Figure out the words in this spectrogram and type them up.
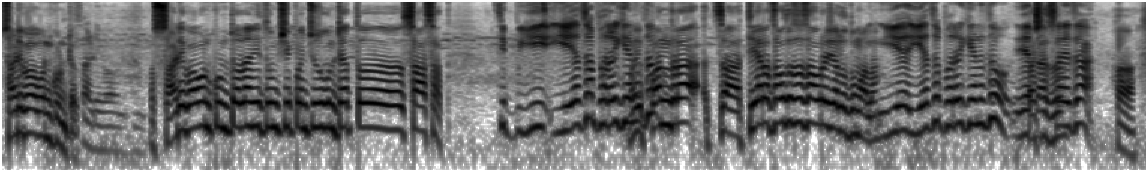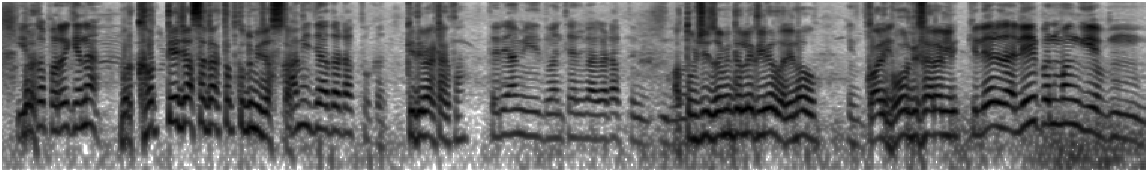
साडे बावन्न क्विंटल. साडेबावन्न साडे बावन्न क्विंटल आणि तुमची पंचवीस गुंठ्यात अं, सहा सात. ती इ- याचा फरक आहे ना म्हणजे तो पंधरा चा- तेरा चौदाचा आवरेज आलं तुम्हाला. या- याचा फरक आहे ना तो या कशाचा? रसायचा. हा. याचा बरं फरक आहे ना? बरं खत ते जास्त टाकतात का तुम्ही जास्त? टाकता? आम्ही ज्यादा टाकतो खत. किती बॅग टाकता? तरी आम्ही दोन चार बॅगा टाकतो आ, तुमची जमीन तर लय क्लिअर झाली ना हो. काळी भोर दिसायला लागली. क्लिअर झाली पण मग हे, हम्म,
